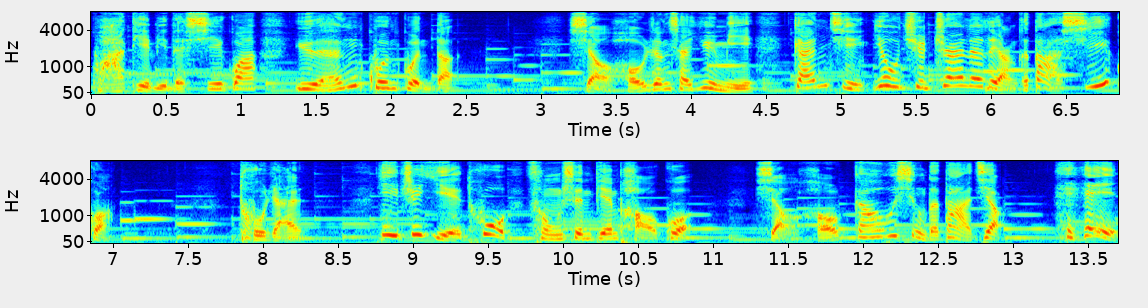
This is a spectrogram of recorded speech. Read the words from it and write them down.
瓜地里的西瓜圆滚滚的。小猴扔下玉米，赶紧又去摘了两个大西瓜。突然，一只野兔从身边跑过，小猴高兴地大叫：“嘿嘿，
